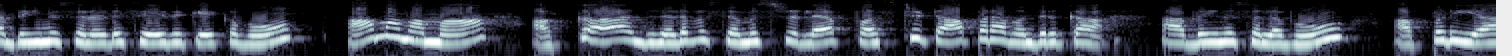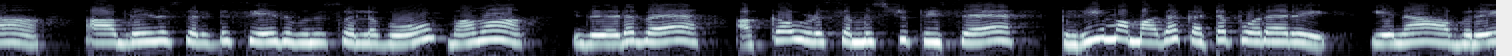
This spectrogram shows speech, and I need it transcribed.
அப்படின்னு சொல்லிட்டு சேது கேட்கவும் ஆமாம் மாமா. அக்கா இந்த தடவை செமஸ்டரில் ஃபஸ்ட்டு டாப்பராக வந்திருக்கா அப்படின்னு சொல்லவும் அப்படியா? அப்படின்னு சொல்லிட்டு சேது வந்து சொல்லவும் மாமா இந்த தடவை அக்காவோட செமஸ்டர் ஃபீஸை பெரிய மாமா தான் கட்ட போறாரு. ஏன்னா அவரு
